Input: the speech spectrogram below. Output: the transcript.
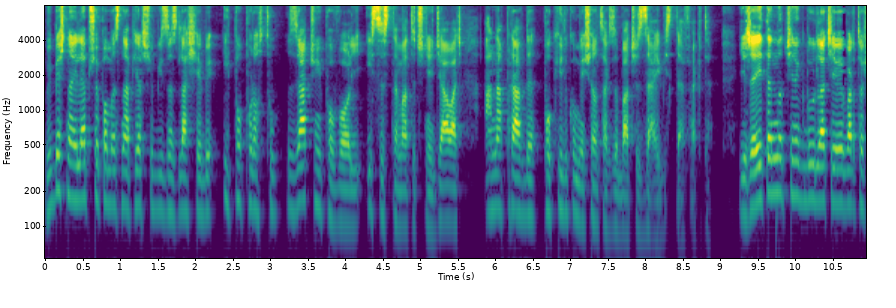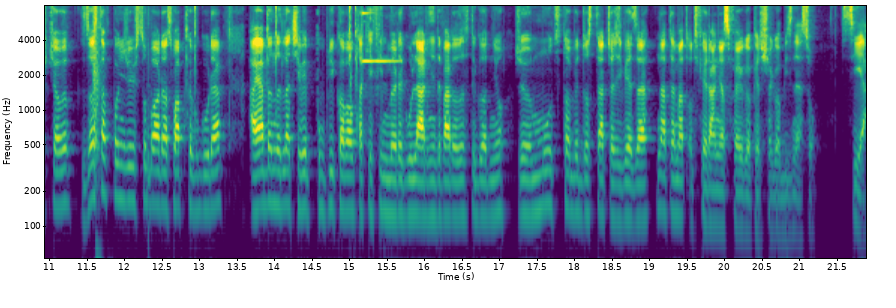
Wybierz najlepszy pomysł na pierwszy biznes dla siebie i po prostu zacznij powoli i systematycznie działać, a naprawdę po kilku miesiącach zobaczysz zajebiste efekty. Jeżeli ten odcinek był dla Ciebie wartościowy, zostaw poniżej suba oraz łapkę w górę, a ja będę dla Ciebie publikował takie filmy regularnie dwa razy w tygodniu, żeby móc Tobie dostarczać wiedzę na temat otwierania swojego pierwszego biznesu. See ya!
